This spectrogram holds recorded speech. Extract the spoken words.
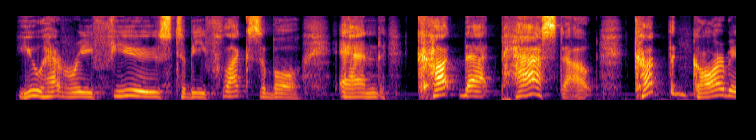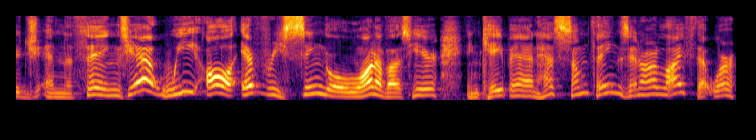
you have refused to be flexible and cut that past out, cut the garbage and the things. Yeah, we all, every single one of us here in Cape Ann has some things in our life that were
